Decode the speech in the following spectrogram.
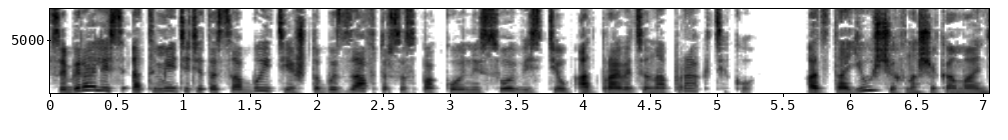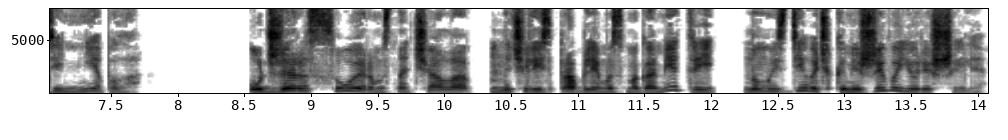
собирались отметить это событие, чтобы завтра со спокойной совестью отправиться на практику. Отстающих в нашей команде не было. У Джера с Сойером сначала начались проблемы с магометрией, но мы с девочками живо ее решили.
